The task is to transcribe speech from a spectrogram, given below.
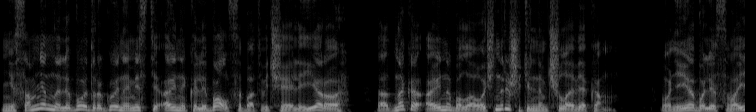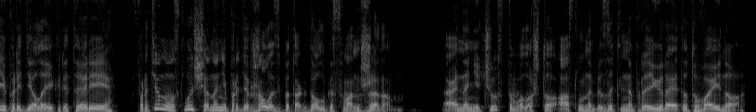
Несомненно, любой другой на месте Айны колебался бы, отвечая Лиеру, однако Айна была очень решительным человеком. У неё были свои пределы и критерии, в противном случае она не продержалась бы так долго с Ван Дженом. Айна не чувствовала, что Аслан обязательно проиграет эту войну.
